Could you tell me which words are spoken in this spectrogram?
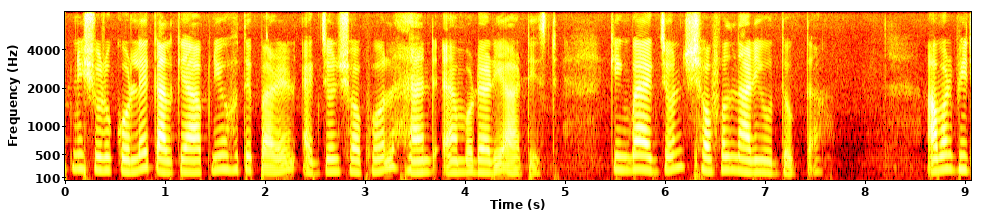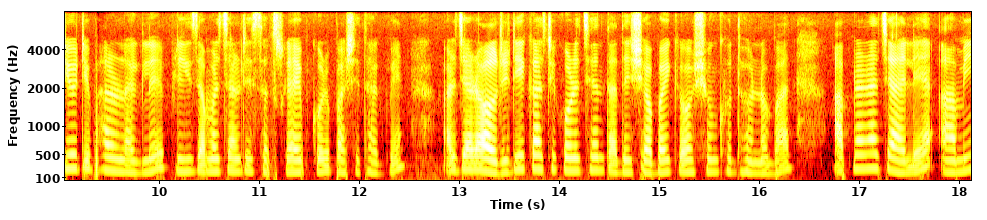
আপনি শুরু করলে কালকে আপনিও হতে পারেন একজন সফল হ্যান্ড এম্ব্রয়ডারি আর্টিস্ট কিংবা একজন সফল নারী উদ্যোক্তা। আমার ভিডিওটি ভালো লাগলে প্লিজ আমার চ্যানেলটি সাবস্ক্রাইব করে পাশে থাকবেন। আর যারা অলরেডি কাজটি করেছেন, তাদের সবাইকে অসংখ্য ধন্যবাদ। আপনারা চাইলে আমি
